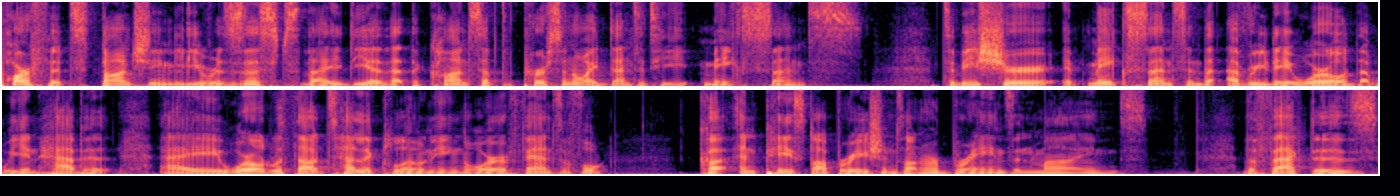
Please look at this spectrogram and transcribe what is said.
Parfit staunchly resists the idea that the concept of personal identity makes sense. To be sure, it makes sense in the everyday world that we inhabit, a world without telecloning or fanciful cut and paste operations on our brains and minds. The fact is,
